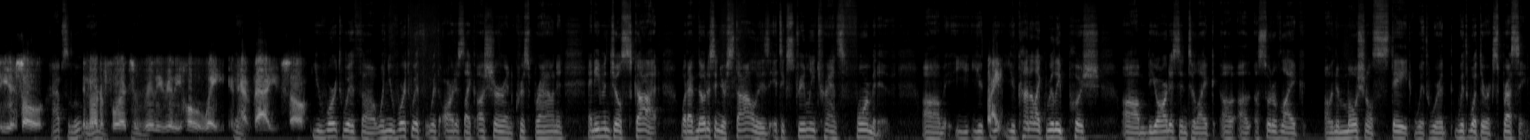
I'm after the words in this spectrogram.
to your soul. Absolutely. In order yeah. for it to really, really hold weight and yeah. have value. So you've worked with uh, when you've worked with with artists like Usher and Chris Brown and and even Jill Scott. What I've noticed in your style is it's extremely transformative um, you you, right. you, you kind of like really push um, the artist into like a, a, a, sort of like an emotional state with where with what they're expressing.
